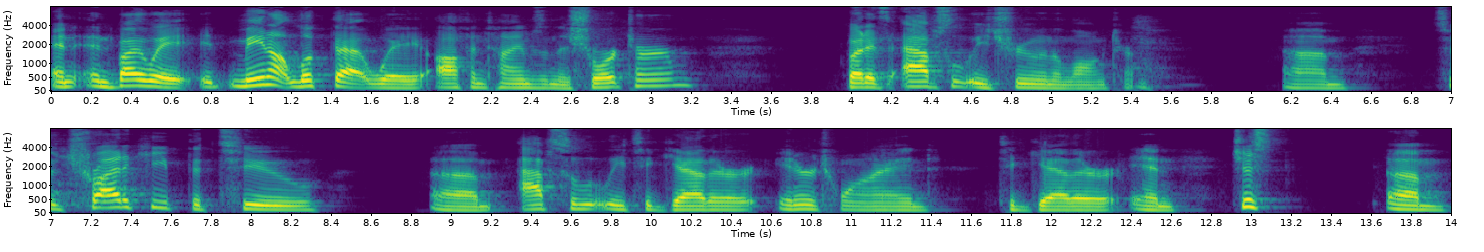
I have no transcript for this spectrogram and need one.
And, and by the way, it may not look that way oftentimes in the short term, but it's absolutely true in the long term. Um, so try to keep the two um, absolutely together, intertwined together, and just um,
